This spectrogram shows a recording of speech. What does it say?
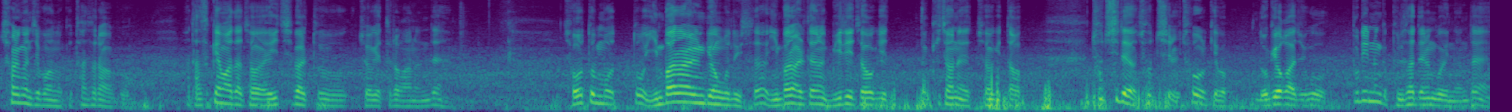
철근 집어넣고 탓을 하고 다섯 개마다 저 H 발두 저게 들어가는데 저것도 뭐 또 인발하는 경우도 있어요. 인발할 때는 미리 저기 넣기 전에 저기다가 초칠해요. 초칠. 초 이렇게 막 녹여가지고 뿌리는 게 분사되는 거 있는데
